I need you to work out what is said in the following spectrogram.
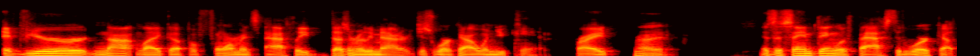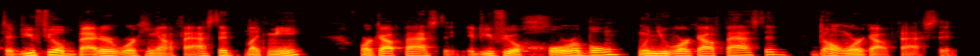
if you're not like a performance athlete, doesn't really matter. Just work out when you can, right? Right. It's the same thing with fasted workouts. If you feel better working out fasted, like me, work out fasted. If you feel horrible when you work out fasted, don't work out fasted.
